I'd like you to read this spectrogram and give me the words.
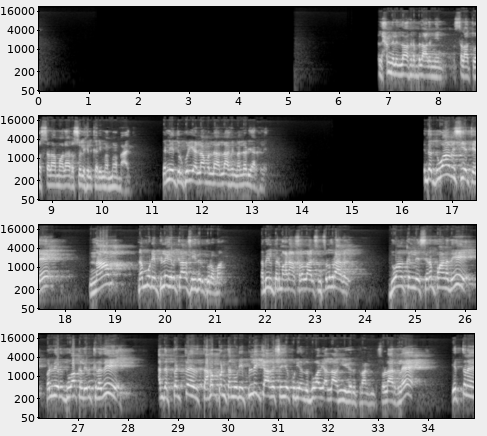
அலமதுல்லாஹ் ரபில் ஆலமீன். அஸ்ஸலாத்து வசலாம் அலா ரசூலிஹில் கரீம். அம்மா பாத். கண்ணியத்திற்குரிய எல்லாம் அல்ல அல்லாஹின் நல்லடியார்களே. இந்த துவா விஷயத்திலே நாம் நம்முடைய பிள்ளைகளுக்காக செய்திருக்கிறோமா? நபிகள் பெருமகனா சல்லா அலிஸ்லம் சொல்கிறார்கள் துவாக்களில் சிறப்பானது பல்வேறு துவாக்கள் இருக்கிறது. அந்த பெற்ற தகப்பன் தன்னுடைய பிள்ளைக்காக செய்யக்கூடிய அந்த துவாவை அல்லாஹ் அங்கீகரிக்கிறான் என்று சொல்லார்களே. எத்தனை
